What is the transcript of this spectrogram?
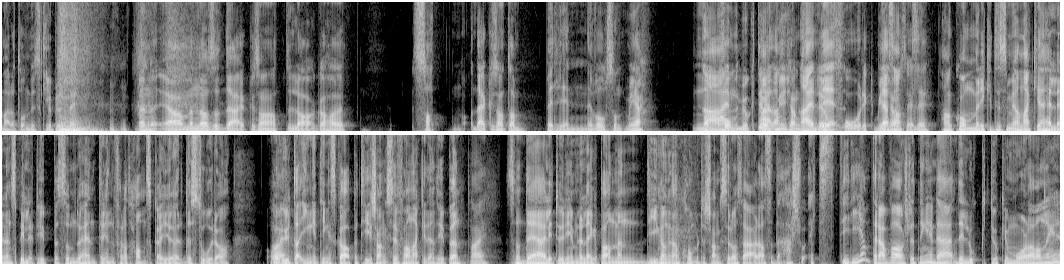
maratonmuskler plutselig. Men, ja, men altså, det er jo ikke sånn at laget har satt Det er ikke sånn at han brenner voldsomt mye. Han kommer jo ikke til veldig mye sjanser Nei, heller, og får ikke mye er sjanser heller. Han kommer ikke til så mye. Han er ikke heller en spillertype som du henter inn for at han skal gjøre det store og, og ut av ingenting skape ti sjanser, for han er ikke den typen. Nei. Så det er litt urimelig å legge på han, men de gangene han kommer til sjanser også, så er det, altså, det er så ekstremt ræva avslutninger. Det, er, det lukter jo ikke mål av han lenger.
